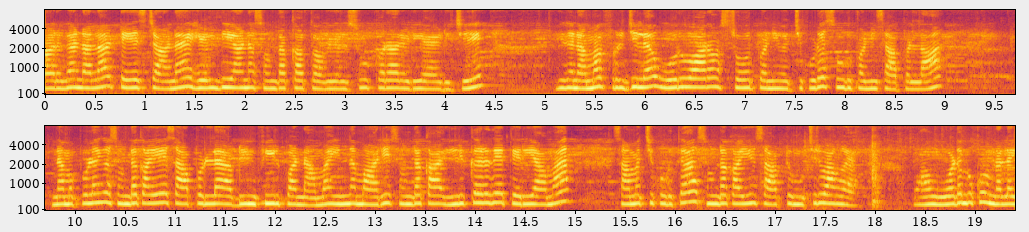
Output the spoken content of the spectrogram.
பாருங்கள் நல்லா டேஸ்டான ஹெல்த்தியான சுண்டக்காய் துவையல் சூப்பராக ரெடி ஆகிடுச்சு இதை நம்ம ஃப்ரிட்ஜில் ஒரு வாரம் ஸ்டோர் பண்ணி வச்சு கூட சூடு பண்ணி சாப்பிட்லாம். நம்ம பிள்ளைங்க சுண்டைக்காயே சாப்பிடல அப்படின்னு ஃபீல் பண்ணாமல் இந்த மாதிரி சுண்டைக்காய் இருக்கிறதே தெரியாமல் சமைச்சு கொடுத்தா சுண்டைக்காயும் சாப்பிட்டு முடிச்சிடுவாங்க அவங்க உடம்புக்கும் நல்லா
